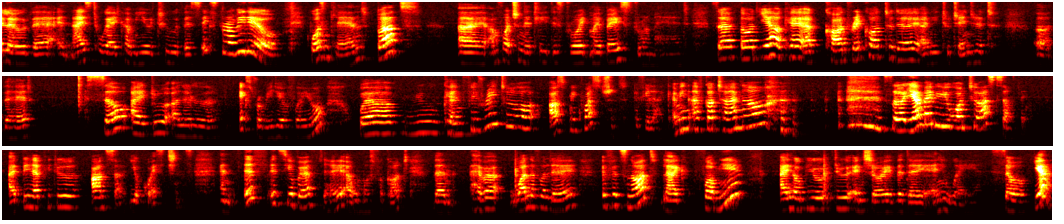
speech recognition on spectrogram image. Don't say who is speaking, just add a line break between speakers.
Hello there and nice to welcome you to this extra video. It wasn't planned, but I unfortunately destroyed my bass drum head. So I thought, yeah, okay, I can't record today, I need to change it, uh, the head. So I do a little extra video for you where you can feel free to ask me questions if you like. I mean, I've got time now. yeah, maybe you want to ask something. I'd be happy to answer your questions. And if it's your birthday, I almost forgot, then have a wonderful day. If it's not, like for me, I hope you do enjoy the day anyway. So yeah.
